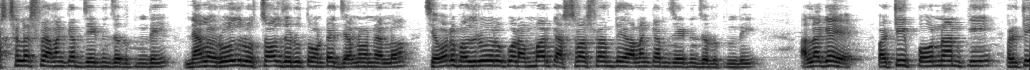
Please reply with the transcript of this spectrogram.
అష్టలక్ష్మి అలంకరణ చేయడం జరుగుతుంది. నెల రోజులు ఉత్సవాలు జరుగుతూ ఉంటాయి జనవరి నెలలో. చివరి పది రోజులు కూడా అమ్మవారికి అష్టలక్ష్మి అలంకరణ చేయడం జరుగుతుంది. అలాగే ప్రతి పౌర్ణానికి ప్రతి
